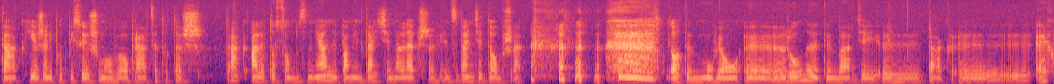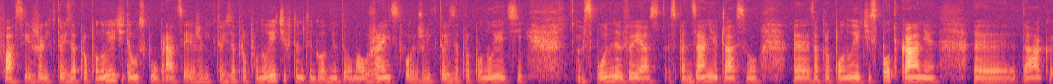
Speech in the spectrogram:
tak, jeżeli podpisujesz umowę o pracę, to też tak, ale to są zmiany, pamiętajcie, na lepsze, więc będzie dobrze. o tym mówią y, runy, tym bardziej y, tak, y, echwas, jeżeli ktoś zaproponuje Ci tę współpracę, jeżeli ktoś zaproponuje Ci w tym tygodniu to małżeństwo, jeżeli ktoś zaproponuje Ci wspólny wyjazd, spędzanie czasu, e, zaproponuje Ci spotkanie, tak, e,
